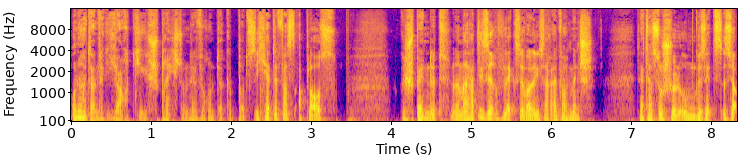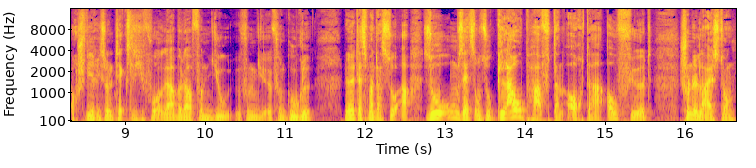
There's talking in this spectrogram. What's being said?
Und hat dann wirklich auch die Sprechstunde runtergeputzt. Ich hätte fast Applaus gespendet. Man hat diese Reflexe, weil ich sage einfach, Mensch, der hat das so schön umgesetzt. Ist ja auch schwierig, so eine textliche Vorgabe da von, von, von Google, ne, dass man das so, so umsetzt und so glaubhaft dann auch da aufführt. Schon eine Leistung.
